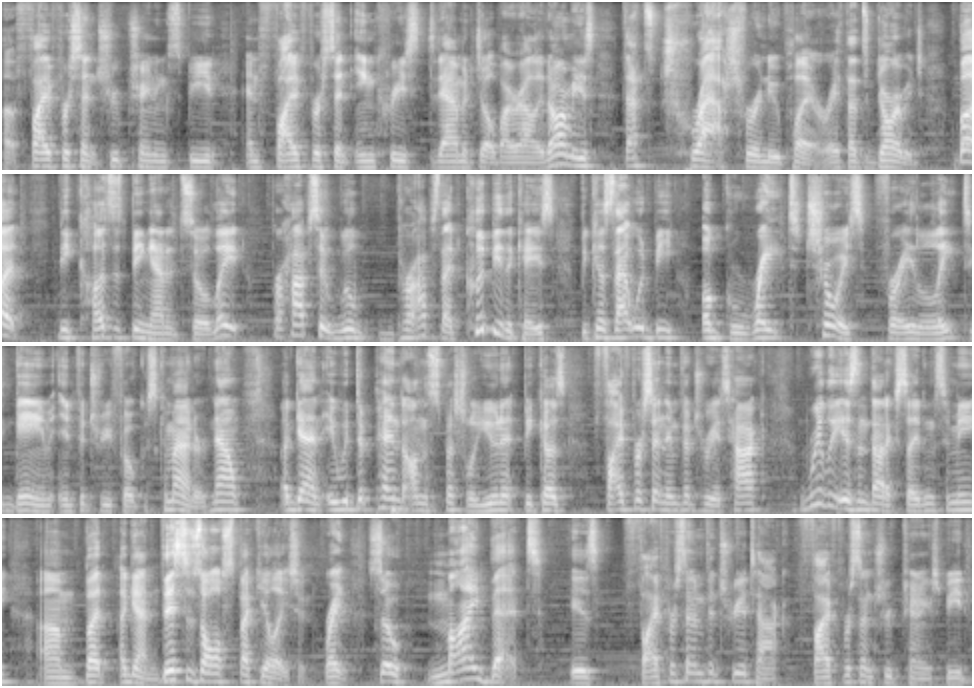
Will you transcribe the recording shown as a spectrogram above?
5% uh, troop training speed and 5% increased damage dealt by rallied armies that's trash for a new player right? That's garbage. But because it's being added so late perhaps it will perhaps that could be the case because that would be a great choice for a late game infantry focused commander. Now again it would depend on the special unit because 5% infantry attack really isn't that exciting to me um, but again this is all speculation right? So my bet is 5% infantry attack 5% troop training speed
